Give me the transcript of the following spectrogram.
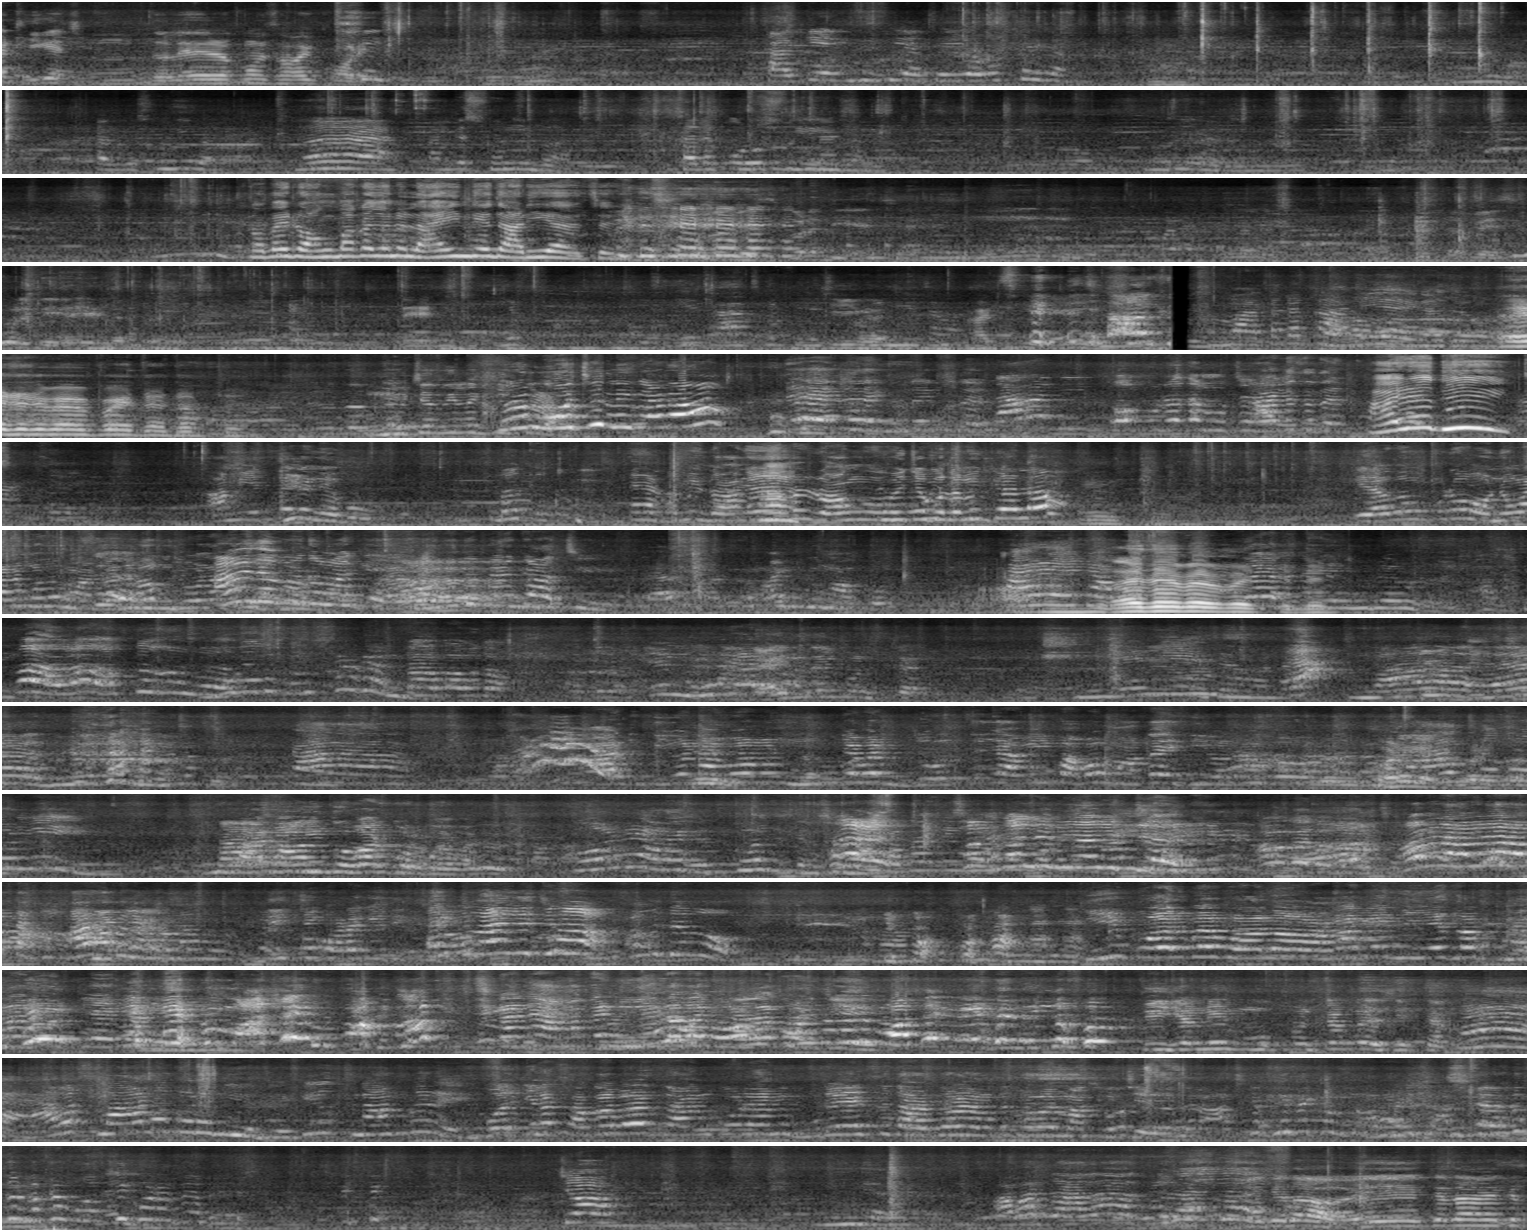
হ্যাঁ ঠিক আছে। দোলে এরকম সবাই পড়ে। কালকে এনসিসি আছে এই অবস্থায় যাব কালকে শনিবার। হ্যাঁ কালকে শনিবার। তাহলে পরশু দিন সবাই রং মাখার জন্য লাইন দিয়ে দাঁড়িয়ে আছে। করে দিয়েছে মুছে দিলে কি করে? মুছে দি পুরোটা মুছে আরে দি আমি এর থেকে নেব। আমি রঙের আমার রং হয়েছে বলে আমি কেন? এরকম পুরো অনুমানের মতো মাথা বুঝব না আমি দেবো তোমাকে। একটু মেঘ আছি। একটু মাখো। এই মুখে না পরিষ্কার না আর না আবার জ্বলতে যাবে বাবা দিও না না আমি দুবার করব এবার সকালে নিয়ে নিচ্ছে আমাকে কি বলবে বলো? আমাকে নিয়ে সব খেলা করছে এখানে আমাকে নিয়ে সবাই খেলা করছে তুই জন্য মুখ পরিষ্কার করে শিখতাম হ্যাঁ আবার স্নানও করে দিয়েছে কেউ স্নান করে? বলছি সকালবেলা স্নান করে আমি ঘুরে এসেছি তারপরে আমাকে সবাই মাখিয়েছে চ। আবার দাদা দাও একে দাও একে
